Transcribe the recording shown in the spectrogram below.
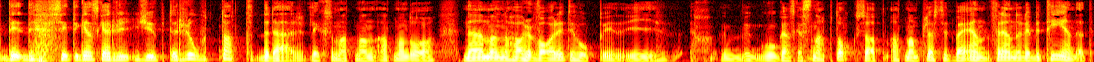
det, det sitter ganska djupt rotat det där. Liksom att, man, att man då, när man har varit ihop i, i går ganska snabbt också, att, att man plötsligt börjar änd- förändra det beteendet.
